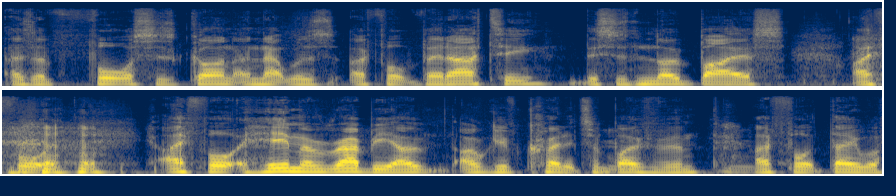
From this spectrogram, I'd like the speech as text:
as a force is gone, and that was I thought Verratti. This is no bias. I thought I thought him and Rabiot. I'll give credit to both of them. I thought they were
